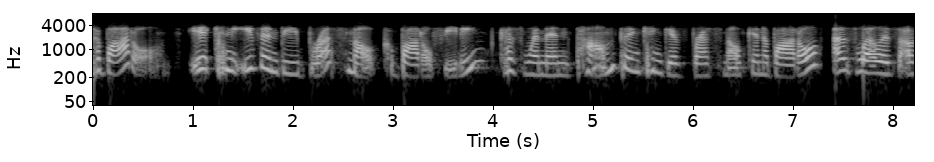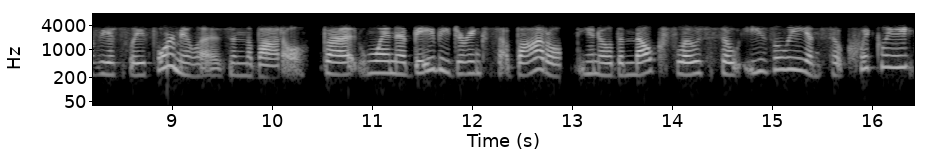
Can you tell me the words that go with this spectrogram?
to bottle. It can even be breast milk bottle feeding because women pump and can give breast milk in a bottle, as well as obviously formulas in the bottle. But when a baby drinks a bottle, you know, the milk flows so easily and so quickly,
